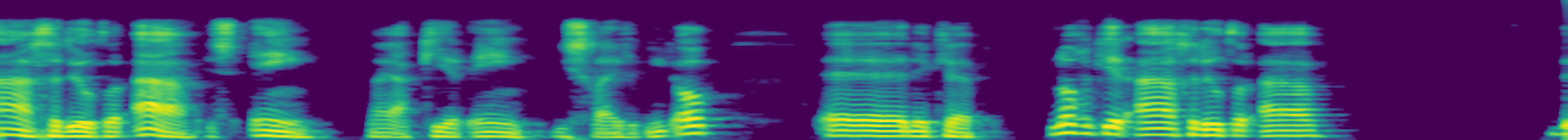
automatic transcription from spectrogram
A gedeeld door A is 1 nou ja, keer 1, die schrijf ik niet op. En ik heb nog een keer a gedeeld door a, b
